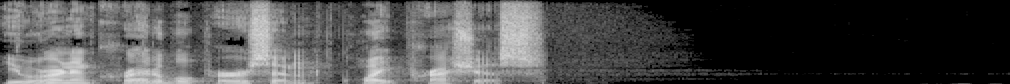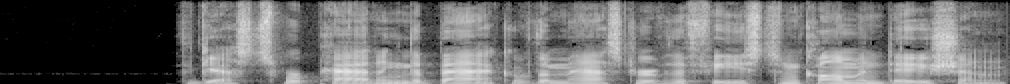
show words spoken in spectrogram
You are an incredible person, quite precious. The guests were patting the back of the master of the feast in commendation.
